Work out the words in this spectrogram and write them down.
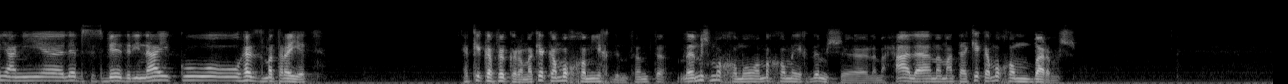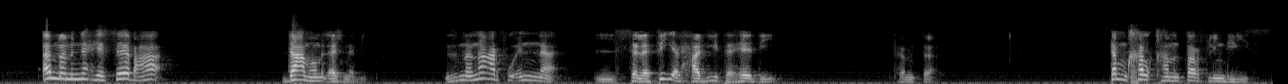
يعني لابس سبادري نايك وهز مطريات. هكاك فكرهم هكاك مخهم يخدم فهمت؟ مش مخهم هو مخهم ما يخدمش لما حالة أما معناتها هكاك مخهم مبرمج. أما من الناحية السابعة دعمهم الأجنبي. زدنا نعرفوا إن السلفية الحديثة هذه فهمت؟ تم خلقها من طرف الإنجليز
